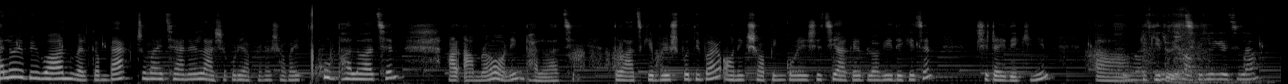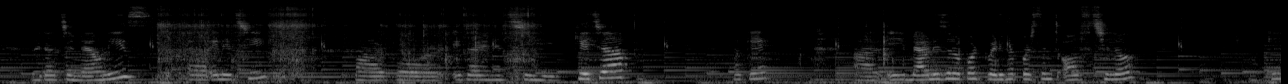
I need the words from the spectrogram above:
Hello everyone welcome back to my channel আশা করি আপনারা সবাই খুব ভালো আছেন আর আমরাও অনেক ভালো আছি। তো আজকে বৃহস্পতিবার অনেক শপিং করে এসেছি আগের ব্লগেই দেখেছেন? সেটাই দেখে নিন। কি কি রয়েছে? শপিংয়ে গেছিলাম এটা হচ্ছে ম্যায়োনিজ এনেছি। তারপর এটা এনেছি কেচাপ ওকে আর এই ম্যায়োনিজের ওপর টোয়েন্টি ফাইভ পার্সেন্ট অফ ছিল ওকে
